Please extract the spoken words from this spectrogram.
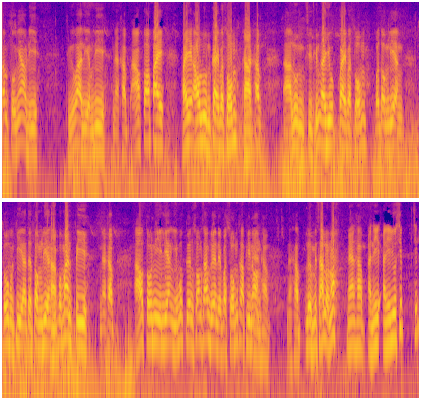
ลำตัวยาวดี ถือว่าเหลี่ยมดีนะครับ เอาต่อไปใครอยากเอารุ่นไก่ผสมครับ นะครับ อ่ารุ่นสิถึงอายุไก่ผสมบ่ต้องเลี้ยงตัวเมื่อกี้อาจจะต้องเลี้ยงครับอีกประมาณปีนะครับเอาตัวนี้เลี้ยงอีกบ่เกิน2อสเดือนได้ผสมครับพี่น้องแม่ครับนะครับเริ่มเป็นสัตว์แล้วเนาะแม่นครับอันนี้อันนี้อายุสิบสิบ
